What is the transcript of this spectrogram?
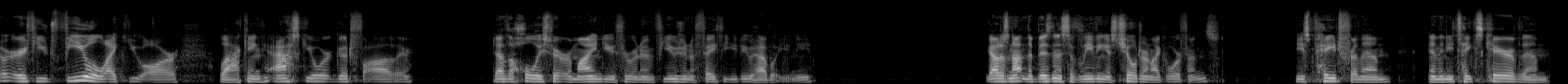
or if you feel like you are lacking, ask your good Father to have the Holy Spirit remind you through an infusion of faith that you do have what you need. God is not in the business of leaving his children like orphans. He's paid for them, and then he takes care of them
